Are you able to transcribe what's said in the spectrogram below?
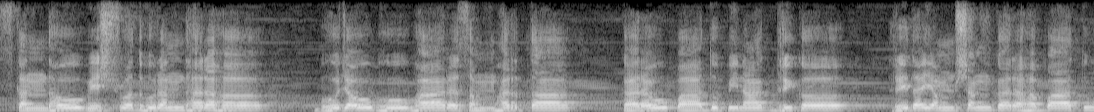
स्कन्धौ विश्वधुरन्धरः। भुजौ भूभारसंहर्ता करौ पातु पिनाघ्रिक हृदयं शङ्करः पातु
